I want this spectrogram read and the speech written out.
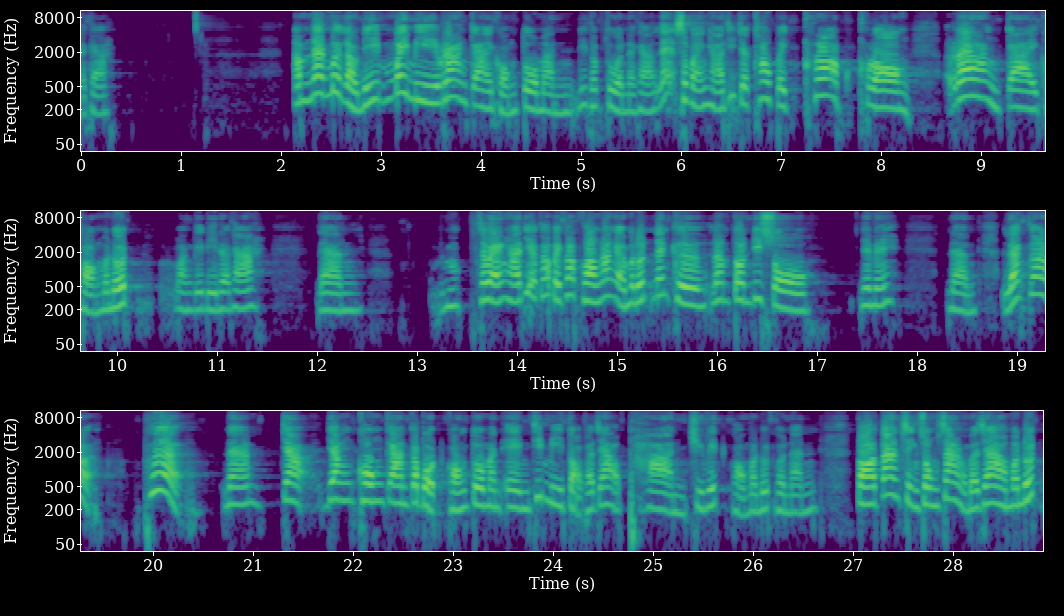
นะคะ อำนาจมืดเหล่านี้ไม่มีร่างกายของตัวมันที่ทบทวนนะคะ และแสวงหาที่จะเข้าไปครอบครองร่างกายของมนุษย์ฟังดีๆนะคะนั่นแสวงหาที่จะเข้าไปครอบครองร่างกายมนุษย์นั่นคือเริ่มต้นที่โซลใช่ไหมนั่นแล้วก็เพื่อนะจะยังคงการกรบฏของตัวมันเองที่มีต่อพระเจ้าผ่านชีวิตของมนุษย์คนนั้น ต่อต้านสิ่งทรงสร้างของพระเจ้ามนุษย์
